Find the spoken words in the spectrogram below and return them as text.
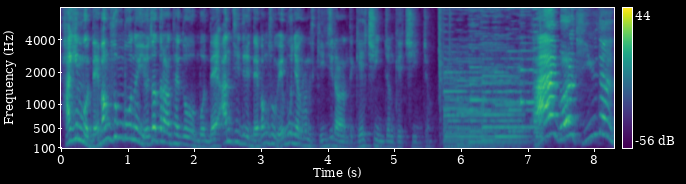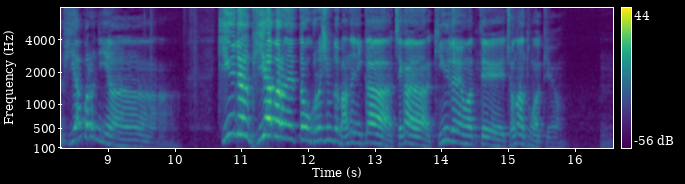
하긴 뭐 내 방송 보는 여자들한테도 뭐 내 안티들이 내 방송 왜 보냐 그러면서 개지랄하는데 개취 인정 개취 인정. 아뭘 김유다는 비하 발언이야. 김유다 형 비하 발언했다고 그러시는 분들 많으니까 제가 김유다 형한테 전화 한 통 할게요. 음.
